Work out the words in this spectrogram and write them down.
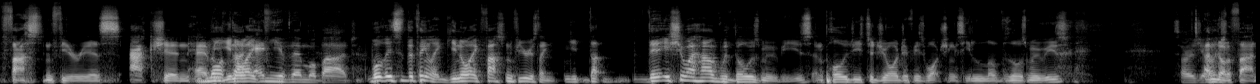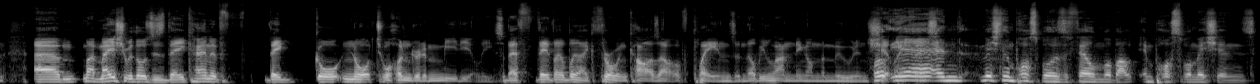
Fast and Furious action heavy. Not you know, like any of them were bad. well, this is the thing, like you know, like Fast and Furious, like you, that. The issue I have with those movies, and apologies to George if he's watching, is he loves those movies. Sorry, George. I'm not a fan. Um, my, my issue with those is they kind of they go naught to 100 immediately. So they're, they, they'll be like throwing cars out of planes and they'll be landing on the moon and shit Well, like yeah, this. and Mission Impossible is a film about impossible missions.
